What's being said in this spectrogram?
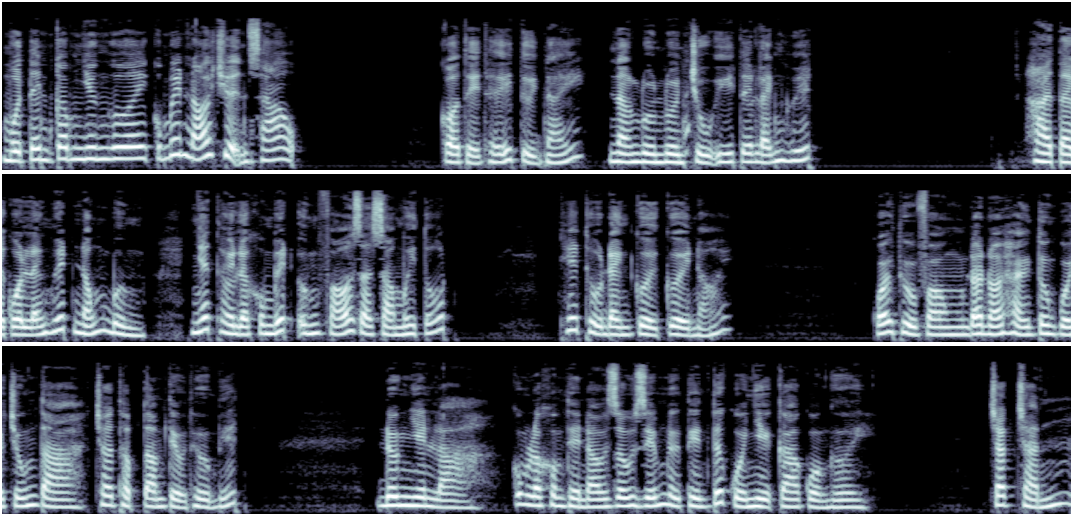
Một tên câm như ngươi cũng biết nói chuyện sao? Có thể thấy từ nãy, nàng luôn luôn chú ý tới lãnh huyết. Hai tay của lãnh huyết nóng bừng, nhất thời là không biết ứng phó ra sao mới tốt. Thiết thủ đành cười cười nói quách thủ Phòng đã nói hành tung của chúng ta cho thập tam tiểu thư biết. Đương nhiên là cũng là không thể nào giấu giếm được tin tức của nhị ca của người chắc chắn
